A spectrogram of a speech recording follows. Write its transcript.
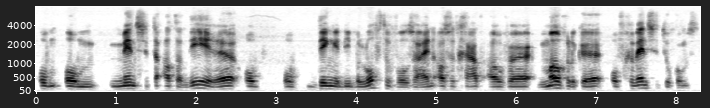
om, om mensen te attenderen op, op dingen die beloftevol zijn als het gaat over mogelijke of gewenste toekomst.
